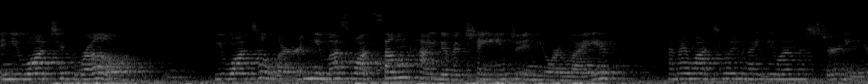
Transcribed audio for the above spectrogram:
and you want to grow, you want to learn, you must want some kind of a change in your life. And I want to invite you on this journey.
